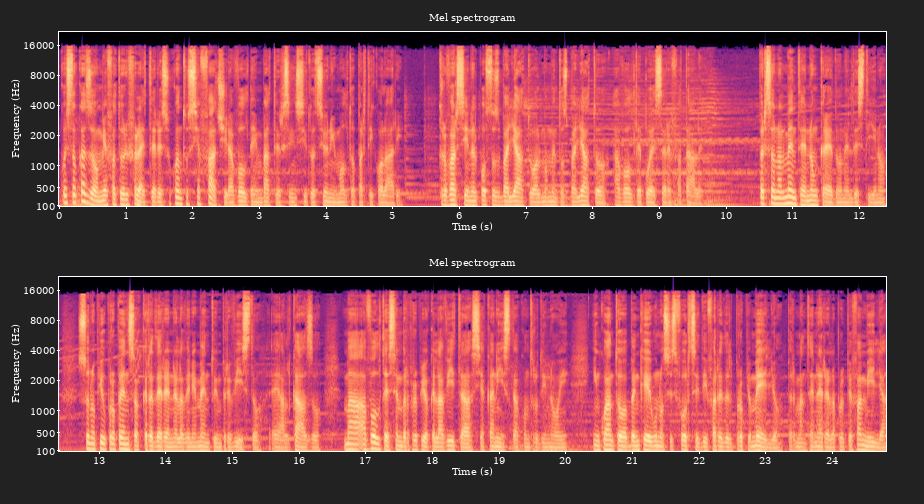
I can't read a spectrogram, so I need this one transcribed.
Questo caso mi ha fatto riflettere su quanto sia facile a volte imbattersi in situazioni molto particolari. Trovarsi nel posto sbagliato al momento sbagliato a volte può essere fatale. Personalmente non credo nel destino, sono più propenso a credere nell'avvenimento imprevisto e al caso, ma a volte sembra proprio che la vita si accanisca contro di noi, in quanto benché uno si sforzi di fare del proprio meglio per mantenere la propria famiglia,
